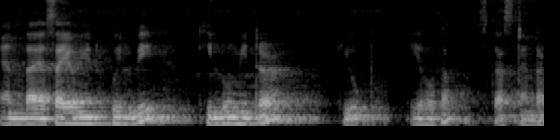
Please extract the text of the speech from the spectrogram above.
and the S I unit will be kilometre cube ये होगा इसका स्टैंडर्ड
